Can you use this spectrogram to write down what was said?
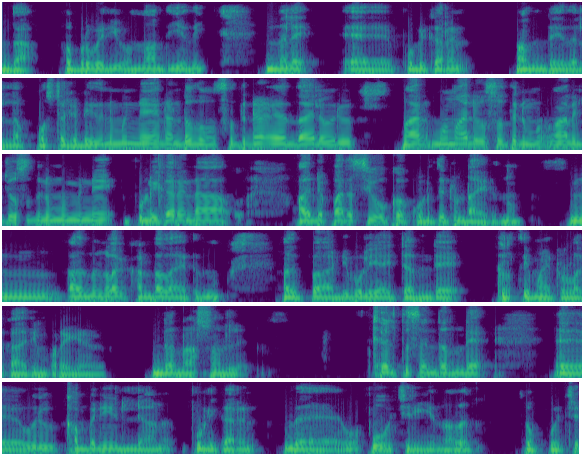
എന്താ ഫെബ്രുവരി ഒന്നാം തീയതി ഇന്നലെ പുള്ളിക്കാരൻ അതിന്റെ ഇതെല്ലാം പോസ്റ്റൊക്കെ ഇട്ട്. ഇതിന് മുന്നേ രണ്ട് ദിവസത്തിന് എന്തായാലും ഒരു നാല് മൂന്നാൽ ദിവസത്തിന് നാലഞ്ച് ദിവസത്തിന് മുന്നേ പുള്ളിക്കാരൻ ആ അതിന്റെ പരസ്യമൊക്കെ കൊടുത്തിട്ടുണ്ടായിരുന്നു. അത് നിങ്ങളൊക്കെ കണ്ടതായിരുന്നു. അതിപ്പോ അടിപൊളിയായിട്ട് അതിന്റെ കൃത്യമായിട്ടുള്ള കാര്യം പറയുകയാണ്. ഇന്റർനാഷണൽ ഹെൽത്ത് സെന്ററിന്റെ ഒരു കമ്പനിയിലാണ് പുള്ളിക്കാരൻ ഒപ്പുവെച്ചിരിക്കുന്നത്. ഒപ്പുവെച്ച്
